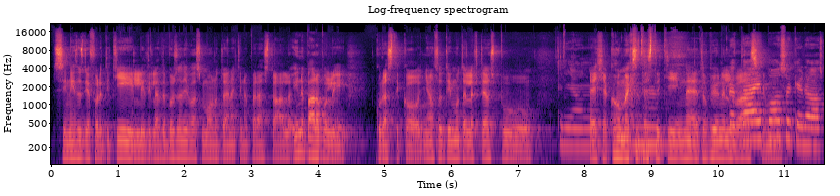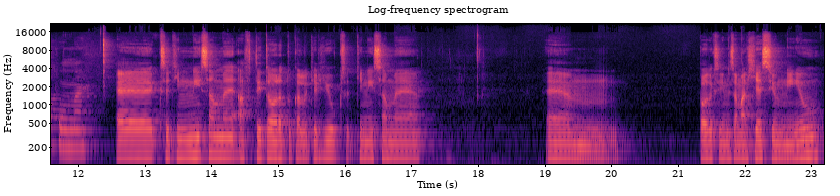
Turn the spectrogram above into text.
συνήθως διαφορετική ύλη, δηλαδή δεν μπορείς να διαβάσεις μόνο το ένα και να περάσεις το άλλο. Είναι πάρα πολύ κουραστικό. Νιώθω ότι είμαι ο τελευταίος που Τελειώνει. έχει ακόμα εξεταστική, ναι, το οποίο είναι λίγο άσχημο. Κρατάει πόσο καιρό ας πούμε. Ε, ξεκινήσαμε αυτή τώρα του καλοκαιριού, ξεκινήσαμε ε, πότε ξεκινήσαμε, αρχές Ιουνίου.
